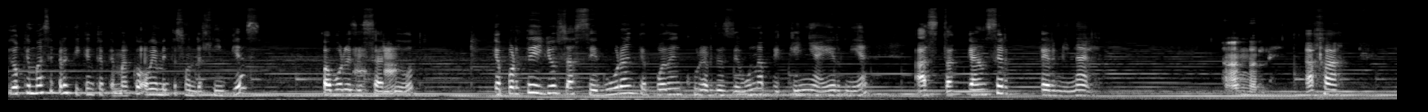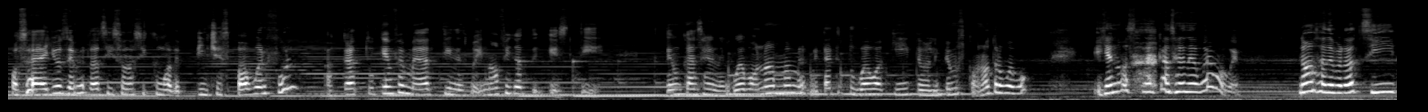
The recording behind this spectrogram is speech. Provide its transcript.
lo que más se practica en Catemaco obviamente son las limpias, favores de salud, que aparte ellos aseguran que pueden curar desde una pequeña hernia hasta cáncer terminal. Ándale. Ajá. O sea, ellos de verdad sí son así como de pinches powerful. Acá, ¿tú qué enfermedad tienes, güey? No, fíjate que este. Tengo cáncer en el huevo. No, mames, metete tu huevo aquí, te lo limpiamos con otro huevo. Y ya no vas a tener cáncer en el huevo, güey. No, o sea, de verdad sí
